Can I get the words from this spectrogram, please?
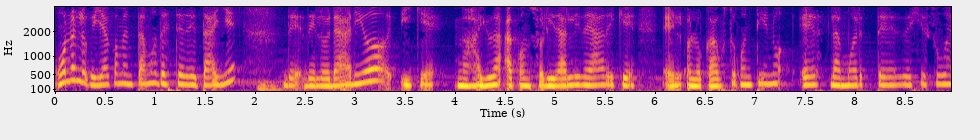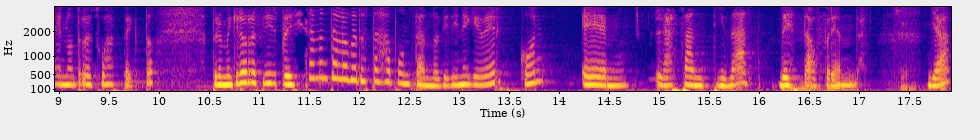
Uno es lo que ya comentamos de este detalle de- del horario y que nos ayuda a consolidar la idea de que el holocausto continuo es la muerte de Jesús en otro de sus aspectos. Pero me quiero referir precisamente a lo que tú estás apuntando, que tiene que ver con eh, la santidad de esta ofrenda. Sí. ¿ya?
